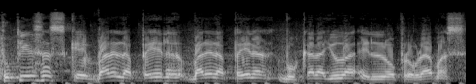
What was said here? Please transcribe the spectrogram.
¿Tú piensas que vale la pena, vale la pena buscar ayuda en los programas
